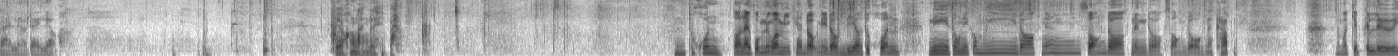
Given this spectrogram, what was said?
ได้แล้วได้แล้วเดี๋ยวข้างหลังเลยปะทุกคนตอนแรกผมนึกว่ามีแค่ดอกนี้ดอกเดียวทุกคน นี่ตรงนี้ก็มีดอกหนึ่งสองดอกหนึ่งดอกสองดอกนะครับ เรามาเก็บกันเลย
